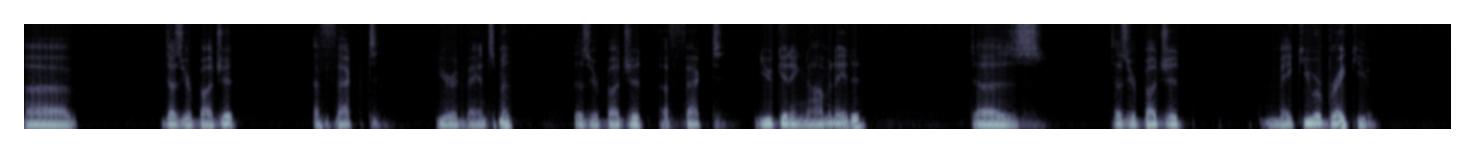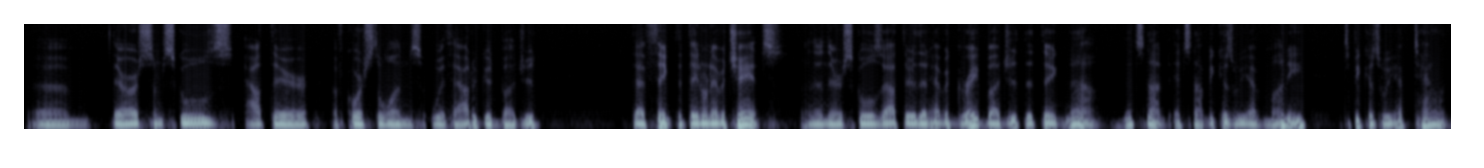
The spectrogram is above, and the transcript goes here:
Uh, does your budget affect your advancement? Does your budget affect you getting nominated? Does does your budget make you or break you? Um, there are some schools out there, of course, the ones without a good budget, that think that they don't have a chance, and then there are schools out there that have a great budget that think, no, it's not. It's not because we have money. It's because we have talent.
